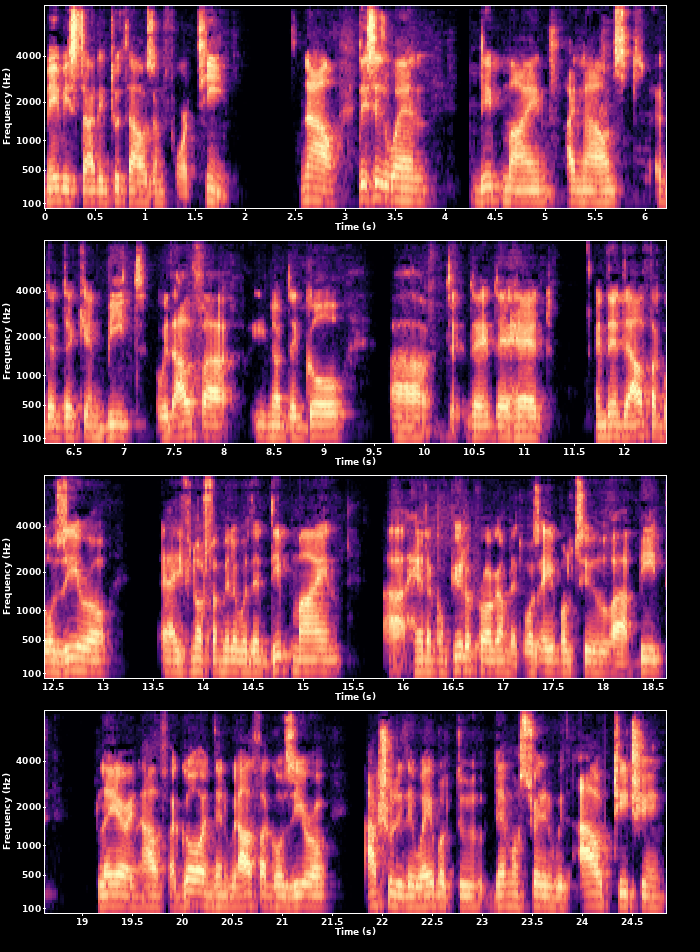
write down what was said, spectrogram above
maybe starting 2014. Now, this is when DeepMind announced that they can beat with Alpha, you know, the Go uh, they, they had, and then the AlphaGo Zero. Uh, if you're not familiar with it, DeepMind uh, had a computer program that was able to uh, beat player in AlphaGo, and then with AlphaGo Zero, actually they were able to demonstrate it without teaching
